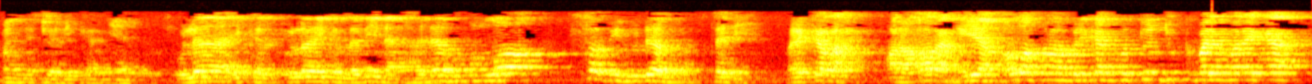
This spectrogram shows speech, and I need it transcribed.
mengecualikannya. Ulaika ulaika alladziina hadahumullah fabihudahum tadi. Mereka lah orang-orang yang Allah telah berikan petunjuk kepada mereka,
